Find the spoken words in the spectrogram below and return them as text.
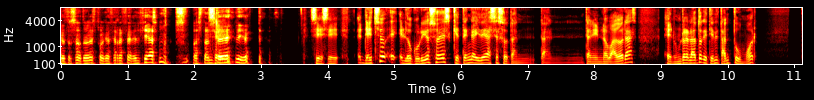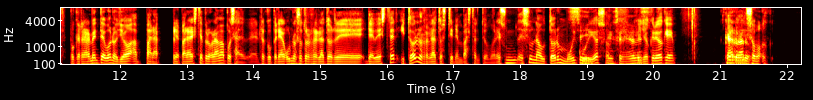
otros autores porque hace referencias bastante directas. Sí, sí. De hecho, eh, lo curioso es que tenga ideas eso tan, tan, tan innovadoras en un relato que tiene tanto humor. Porque realmente, bueno, yo para preparar este programa, pues recuperé algunos otros relatos de, de Bester y todos los relatos tienen bastante humor. Es un, es un autor muy curioso. que yo creo que. Claro,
